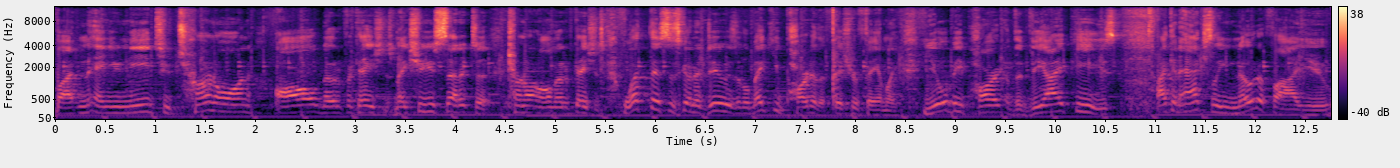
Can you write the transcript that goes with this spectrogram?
button and you need to turn on all notifications. Make sure you set it to turn on all notifications. What this is going to do is it'll make you part of the Fisher family. You'll be part part of the VIPs I can actually notify you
